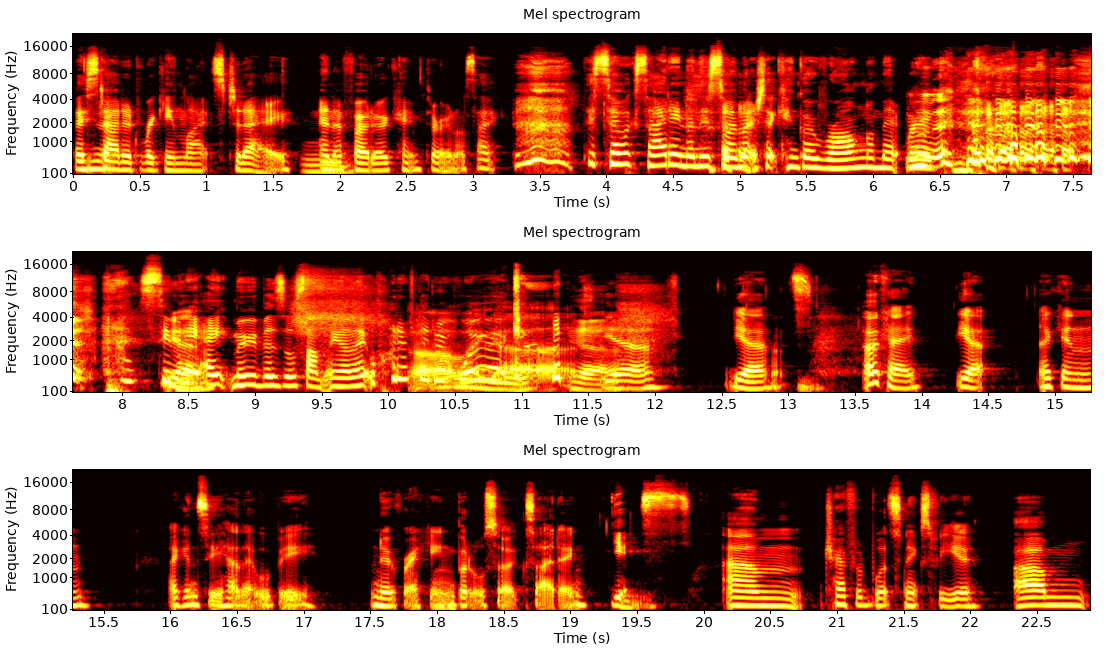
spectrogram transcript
They started rigging lights today, and a photo came through, and I was like, "They're so exciting, and there's so much that can go wrong on that rig." Seventy-eight movers or something. I'm like, "What if they don't work?" yeah. Yeah. Yeah. Okay. Yeah. I can I can see how that would be nerve wracking, but also exciting. Yes. Um, Trafford, what's next for you? Um,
